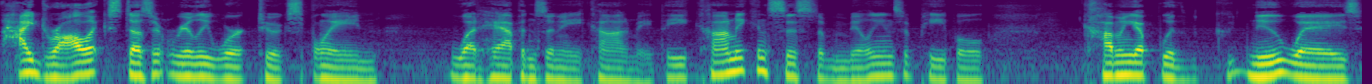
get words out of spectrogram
hydraulics doesn't really work to explain what happens in the economy. The economy consists of millions of people coming up with new ways,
